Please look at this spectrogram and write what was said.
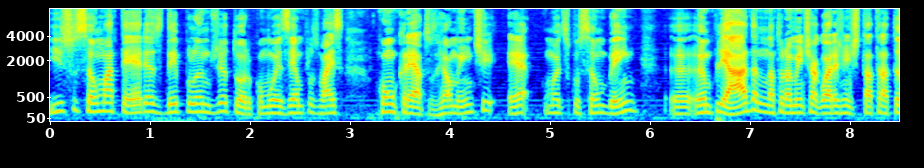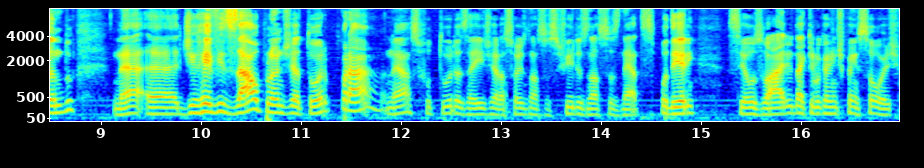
Isso são matérias de plano diretor, como exemplos mais concretos. Realmente é uma discussão bem uh, ampliada. Naturalmente, agora a gente está tratando né, uh, de revisar o plano diretor para né, as futuras aí, gerações, nossos filhos, nossos netos, poderem ser usuário daquilo que a gente pensou hoje.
